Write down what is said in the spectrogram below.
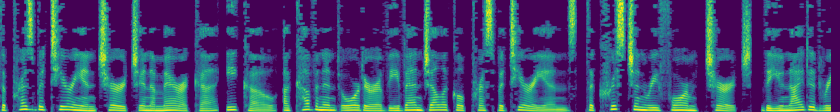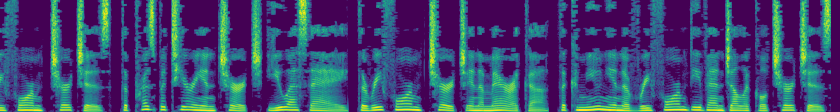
the Presbyterian Church in America, ECO a covenant order of evangelical Presbyterians, the Christian Reformed Church, the United Reformed Churches, the Presbyterian Church USA, the Reformed Church in America, the Communion of Reformed Evangelical Churches,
